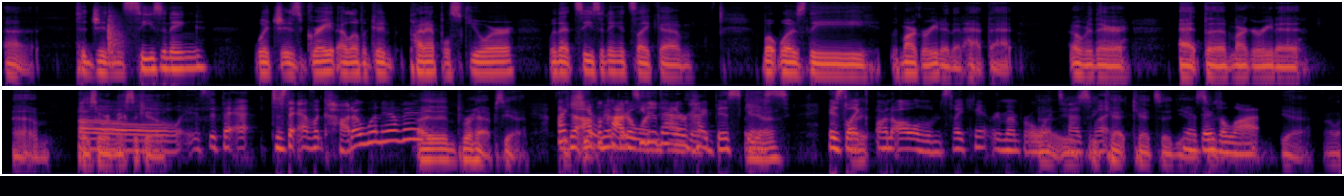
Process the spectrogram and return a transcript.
uh, Tajin seasoning, which is great. I love a good pineapple skewer with that seasoning. It's like, um, what was the, the margarita that had that over there at the margarita um, place over in Mexico? Oh, is it the does the avocado one have it? I, perhaps, yeah. I The can't remember. avocado It's either one that or it. hibiscus. Is like Right. on all of them, so I can't remember Uh, what you has see what. Cat, Cat said yes. Yeah, there's a lot. Yeah. I like-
